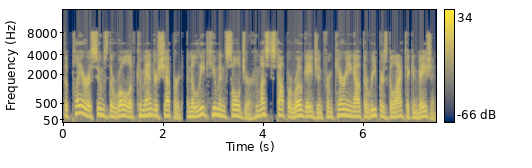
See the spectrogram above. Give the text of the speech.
The player assumes the role of Commander Shepard, an elite human soldier who must stop a rogue agent from carrying out the Reaper's galactic invasion.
